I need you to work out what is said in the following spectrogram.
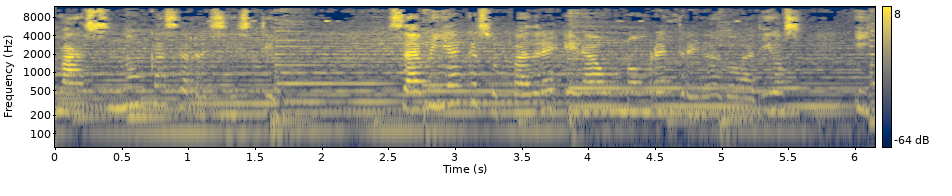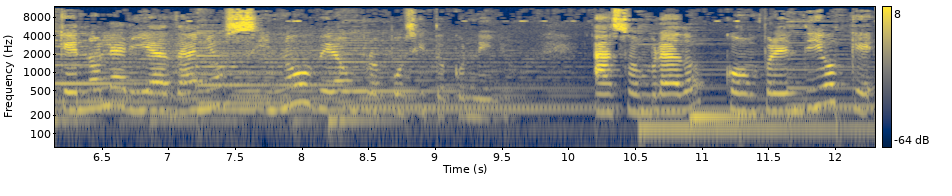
mas nunca se resistió. Sabía que su padre era un hombre entregado a Dios y que no le haría daño si no hubiera un propósito con ello. Asombrado, comprendió que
